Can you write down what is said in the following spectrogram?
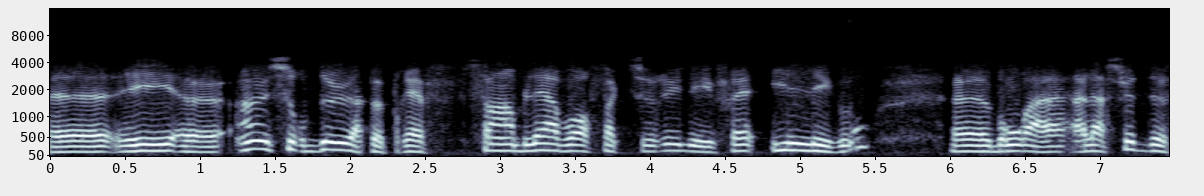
Euh, et euh, un sur deux à peu près semblait avoir facturé des frais illégaux. Euh, bon, à, la suite de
